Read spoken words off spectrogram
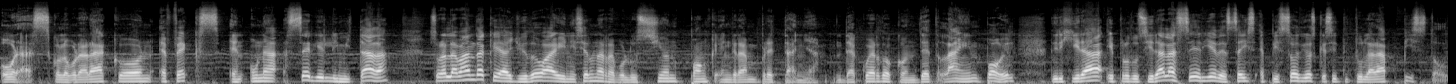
horas. Colaborará con FX en una serie limitada sobre la banda que ayudó a iniciar una revolución punk en Gran Bretaña. De acuerdo con Deadline, Boyle dirigirá y producirá la serie de seis episodios que se titulará Pistol.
